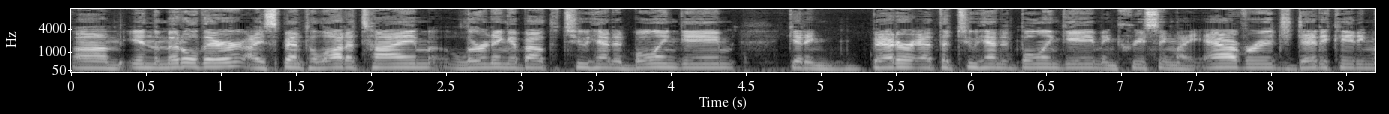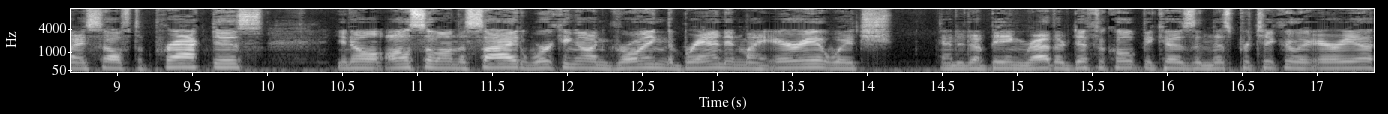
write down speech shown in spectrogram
Um, in the middle there, I spent a lot of time learning about the two-handed bowling game, getting better at the two-handed bowling game, increasing my average, dedicating myself to practice. You know, also on the side, working on growing the brand in my area, which ended up being rather difficult because in this particular area,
